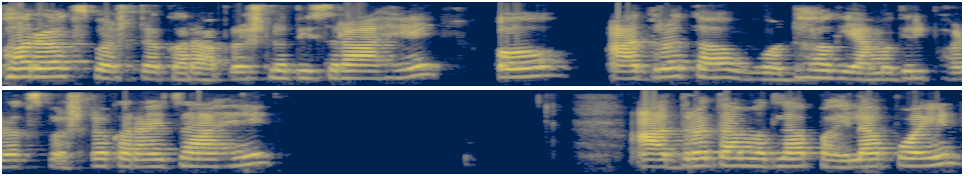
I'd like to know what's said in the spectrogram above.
फरक स्पष्ट करा. प्रश्न तिसरा आहे अ आर्द्रता व ढग यामधील फरक स्पष्ट करायचा आहे. आर्द्रतामधला पहिला पॉइंट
